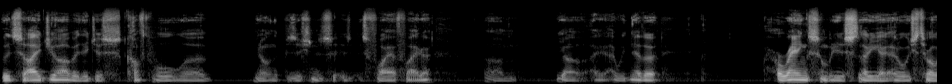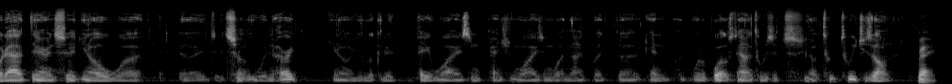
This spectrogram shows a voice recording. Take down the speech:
good side job, or they're just comfortable, uh, you know, in the position as, as, as firefighter. Um, you know, I, I would never harangue somebody to study. I'd always throw it out there and said, you know, uh, uh, it, it certainly wouldn't hurt. You know, you look at it pay wise and pension wise and whatnot. But uh, again, what it boils down to is it's you know to, to each his own. Right.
